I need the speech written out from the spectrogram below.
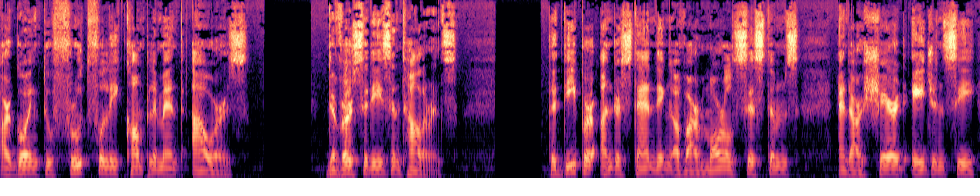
are going to fruitfully complement ours. Diversities and tolerance. The deeper understanding of our moral systems and our shared agency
